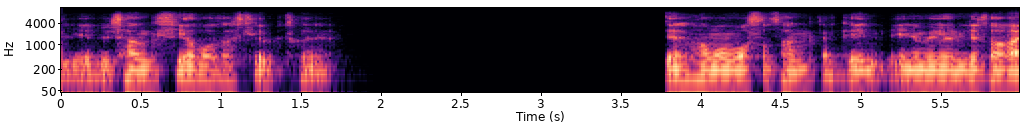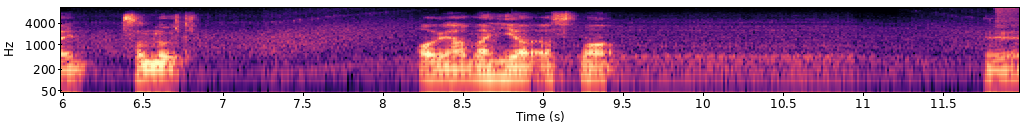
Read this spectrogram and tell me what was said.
Nebeltank, hier war das ich drin. Den haben wir Wassertank, da gehen eine Million Liter rein zur Not. Aber wir haben ja hier erstmal. Okay.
